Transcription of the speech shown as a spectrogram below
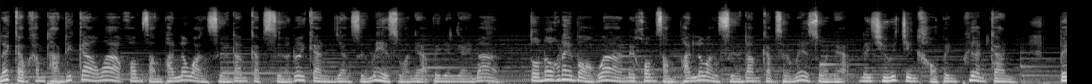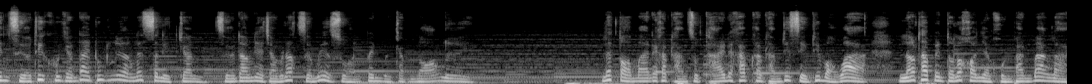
และกับคำถามที่ 9 ว่าความสัมพันธ์ระหว่างเสือดำกับเสือด้วยกันอย่างเสือไม่เหสวนเนี่ยเป็นยังไงบ้าง โตโน่ก็ได้บอกว่าในความสัมพันธ์ระหว่างเสือดำกับเสือไม่เหสวนเนี่ยในชีวิตจริงเขาเป็นเพื่อนกัน เป็นเสือที่คุยกันได้ทุกเรื่องและสนิทกัน เสือดำเนี่ยจะรักเสือไม่เหสวนเป็นเหมือนกับน้องเลยและต่อมาในคำถามสุดท้ายนะครับคำถามที่ 10 ที่บอกว่า แล้วถ้าเป็นตัวละครอย่างขุนพันธ์บ้างล่ะ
